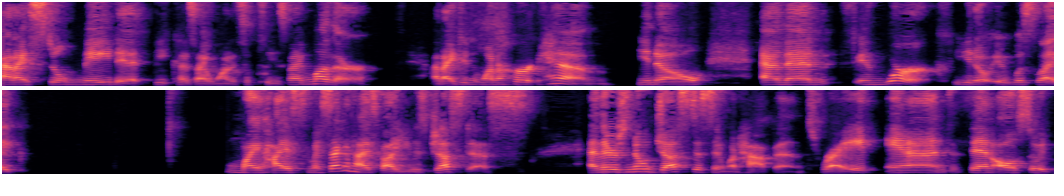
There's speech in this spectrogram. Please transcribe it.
and I still made it because I wanted to please my mother, and I didn't want to hurt him. You know, and then in work, you know, it was like my highest, my second highest value is justice and there's no justice in what happened right and then also it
